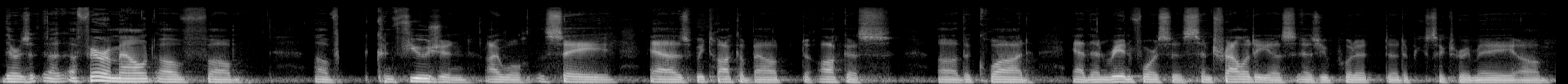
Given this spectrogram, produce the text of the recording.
there's a, a fair amount of, um, of confusion, I will say, as we talk about AUKUS, uh, the Quad, and then reinforces centrality, as, as you put it, uh, Deputy Secretary May, um,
